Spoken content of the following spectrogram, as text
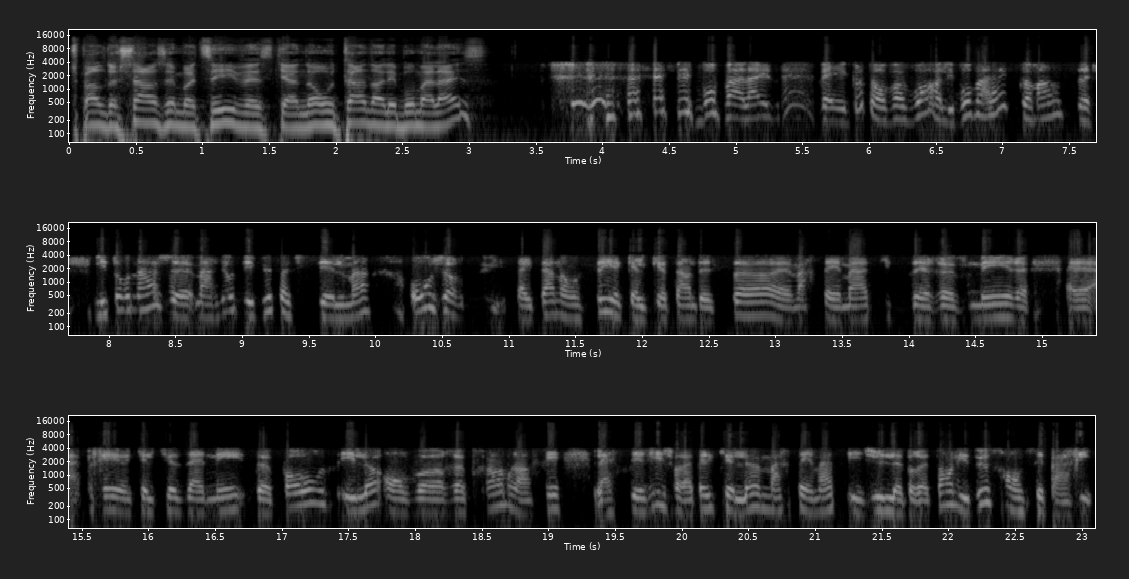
Tu parles de charge émotive. Est-ce qu'il y en a autant dans les beaux malaises? les beaux malaises. Ben écoute, on va voir. Les beaux malaises commencent. Les tournages, euh, Mario, débutent officiellement aujourd'hui. Ça a été annoncé il y a quelques temps de ça. Euh, Martin Matt qui disait revenir euh, après quelques années de pause. Et là, on va reprendre en fait la série. Je vous rappelle que là, Martin Matt et Gilles Le Breton, les deux seront séparés.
